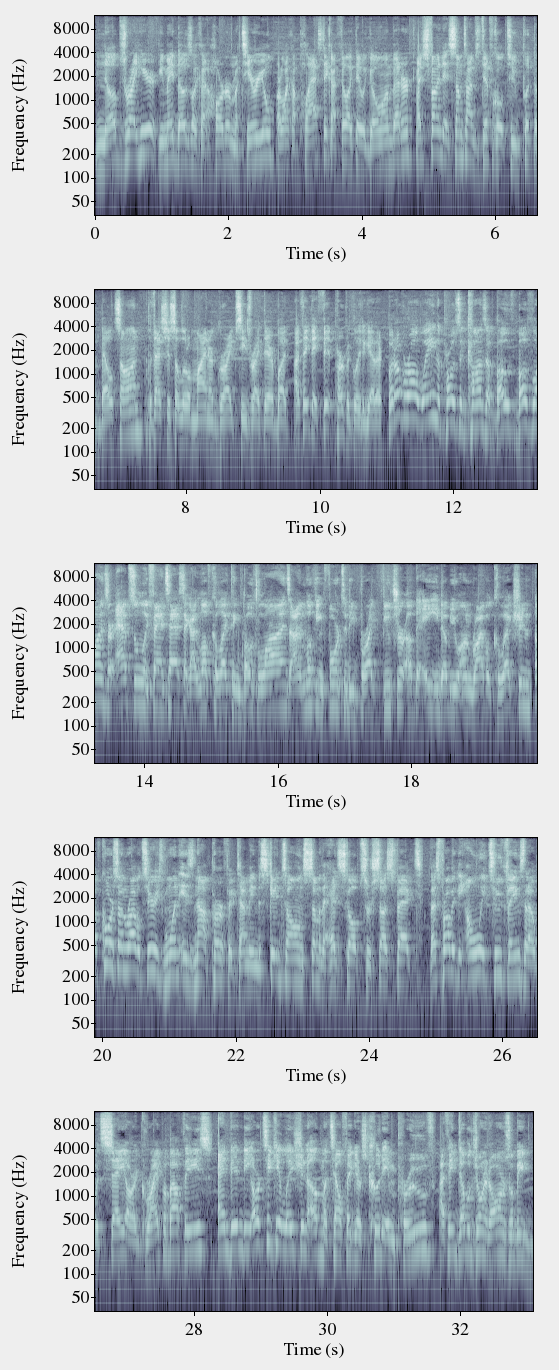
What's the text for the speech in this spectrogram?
nubs right here, if you made those like a harder material or like a plastic, I feel like they would go on better. I just find it sometimes difficult to put the belts on, but that's just a little minor gripesies right there. But I think they fit perfectly together. But overall, weighing the pros and cons of both, both lines are absolutely fantastic. I love collecting both lines. I'm looking forward to the bright future of the AEW Unrivaled collection. Of course, Unrivaled Series 1 is not perfect. I mean, the skin tones, some of the head sculpts are suspect. That's probably the only two things that I would say are a gripe about these. And then the articulation of Mattel figures could improve. I think double jointed arms would be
